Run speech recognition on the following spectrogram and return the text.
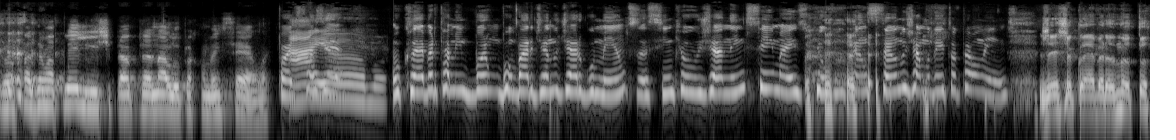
Vou fazer uma playlist pra, pra Nalu pra convencer ela. Pode Ai, fazer. amo. O Kleber tá me bom- bombardeando de argumentos, assim, que eu já nem sei eu vim pensando, já mudei totalmente. Gente, o Kleber anotou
